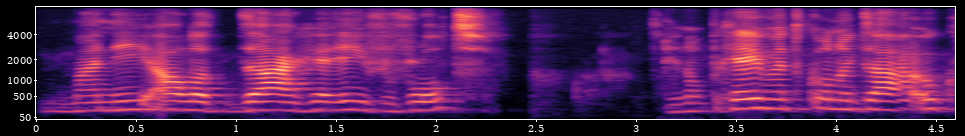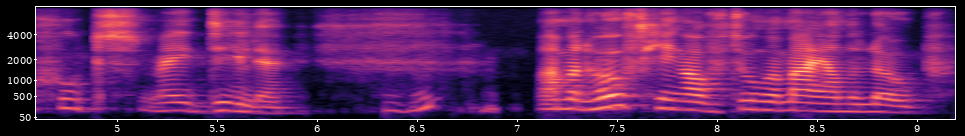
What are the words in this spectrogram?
maar niet alle dagen even vlot. En op een gegeven moment kon ik daar ook goed mee dealen. Mhm. Maar mijn hoofd ging af en toe met mij aan de loop.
